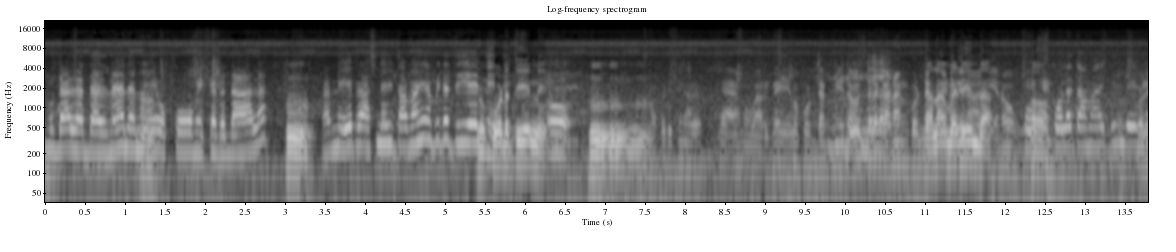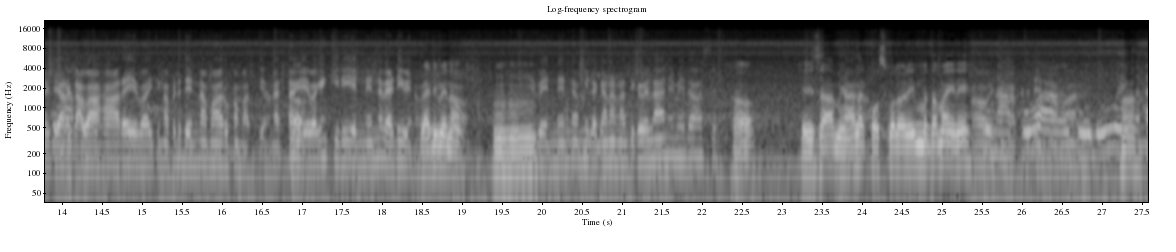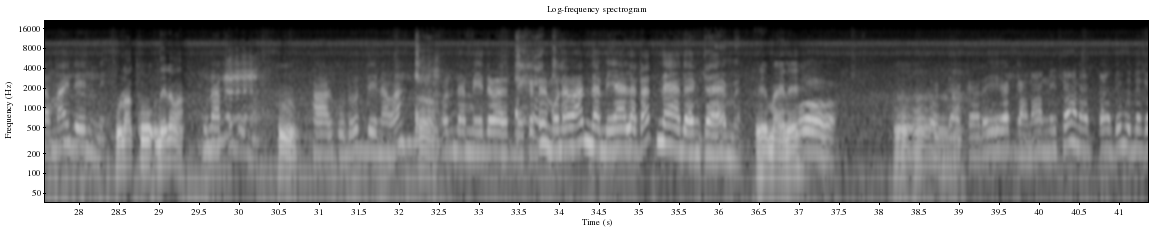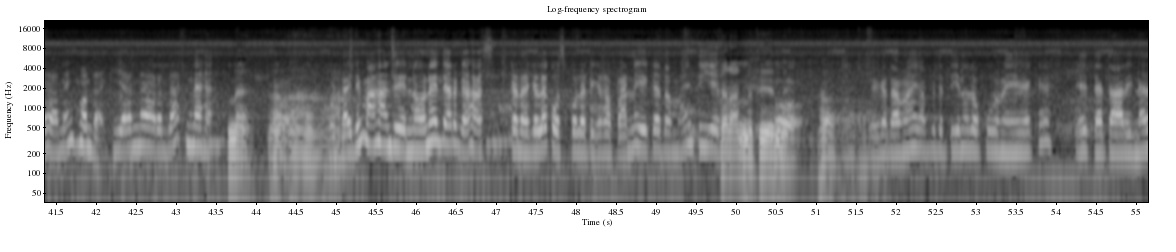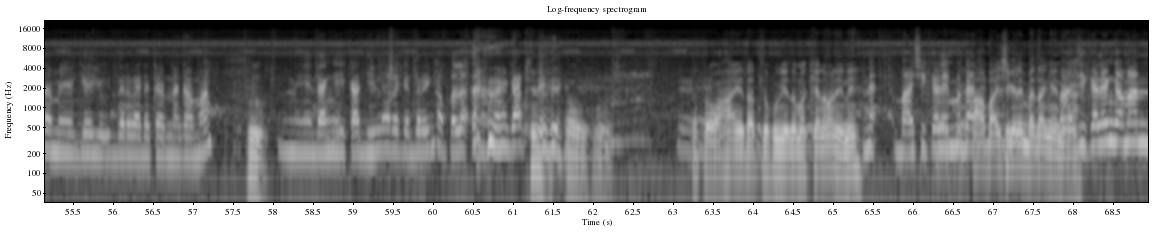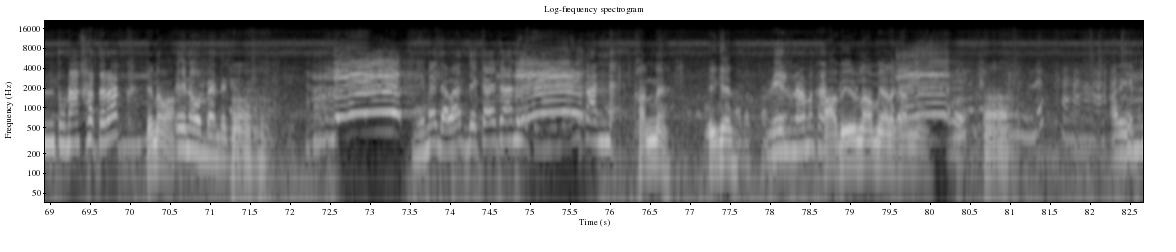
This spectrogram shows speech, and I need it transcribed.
මුදල් හදල් නෑ දැන් මේ ඔක්කොම එකට දාලා හ්ම්. අන්න ඒ ප්‍රශ්නේ තමයි අපිට තියෙන්නේ ලොකුවට තියෙන්නේ. ඕ හ්ම් හ්ම්. අපිට ඉතින් අර කෑම වර්ග ඒව පොඩ්ඩක් මේ දවස්වල ගණන් පොඩ්ඩක් ගණන් වැඩි හින්දා. කොල තමයි ඉතින් දෙන්නේ කොලේට අර ගව ආහාර ඒවා ඉතින් අපිට දෙන්න අමාරුකමක් තියෙනවා. නැත්නම් ඔව්. ඒ වගේ කිරි එන්න එන්න වැඩි වෙනවා. වැඩි වෙනවා. හ්ම් හ්ම්. ඒ වෙන්න එන්න මිල ගණන් අධික වෙලානේ මේ දවස්වල. ඔව්. ඒ නිසා මෙයාලා කොස්කොල වලින්ම තමයි නේ. කුණක්කු. කුඩු ඒක තමයි දෙන්නේ කුණක්කු දෙනවා. කුණක්කු දෙනවා හ්ම්. හාල් කුඩුත් දෙනවා. ඔන්න දැන් මේ දවස් දෙකට මොනවත් නැ මෙයාලටත් නෑ දැන් කෑම එහෙමයි නේ. ඕ. පොඩ්ඩක් අර ඒක ගණන් නිසා නැත්තම් ඉතින් බුදුන් ගහන්නේ හොඳයි. කියන්න වරදක් නැහැ. නෑ. පොඩ්ඩයි ඉතින් මහන්සි වෙන්න ඕනේ. ඉතින් අර ගහස් කනගල කොස්කොල ටික කපන්න. ඒක තමයි තියෙන්නේ. කරන්න තියෙන්නේ. ඒක තමයි අපිට තියෙන ලොකුම මේ එක. ඒත් අතාරින්න අර මේගේ ඉදර වැඩ කරන ගමන්. මේ දැන් ඒකත් ගිහිල්ලා අර ගෙදරින් කපලා ගත්තේ. ඔව් ඔව්. ප්‍රවාහයටත් ලොකු වියදමක් යනවනේ නේ. නෑ බයිසිකලෙන්ම ආ බැඳ බයිසිකලෙන් බැදන් එන්නේ. බයිසිකලෙන් ගමන් තුනක් හතරක් එනවා. එනෝ බැඳගෙන ආ, ආ. මෙම දවස් දෙකයි ගන්න කන්න කන්නේ. ඒ කියන්නේ වේලුනාම කන්න ආ වේරුලාම යාලා කන්නේ. ආ. අර කිරිත්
